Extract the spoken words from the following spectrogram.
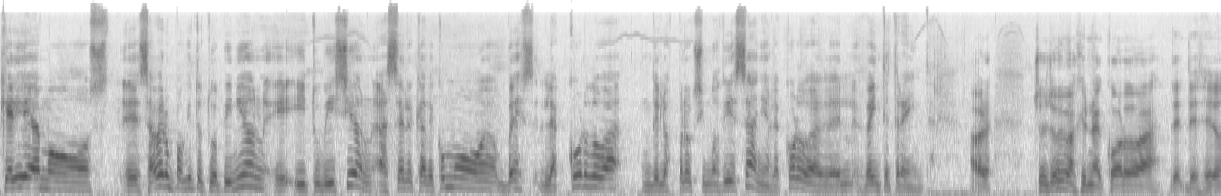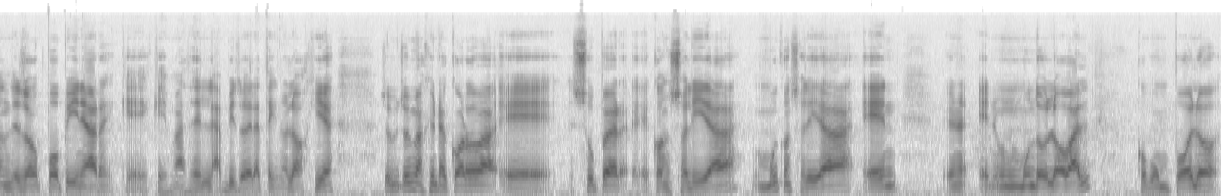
Queríamos saber un poquito tu opinión y tu visión acerca de cómo ves la Córdoba de los próximos 10 años, la Córdoba del 2030. Ahora, yo, yo me imagino una Córdoba desde donde yo puedo opinar, que, es más del ámbito de la tecnología. Yo, me imagino una Córdoba súper consolidada, muy consolidada en en, un mundo global como un polo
